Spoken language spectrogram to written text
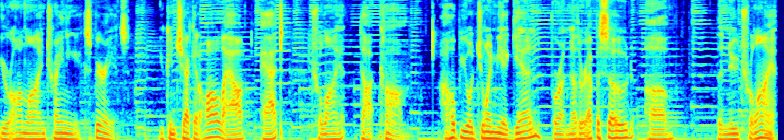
your online training experience. You can check it all out at Traliant.com. I hope you'll join me again for another episode of The New Traliant.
